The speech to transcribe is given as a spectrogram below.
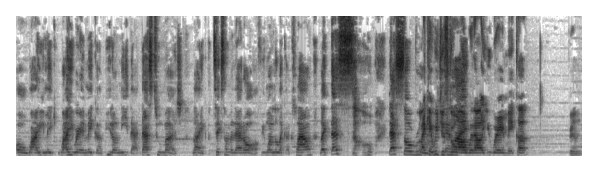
"Oh, why are you make why are you wearing makeup? You don't need that. That's too much. Like, take some of that off. You want to look like a clown? Like, that's so that's so rude. Like, can we just And, go like, out without you wearing makeup? Really?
